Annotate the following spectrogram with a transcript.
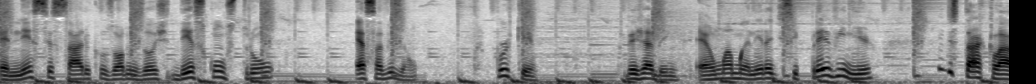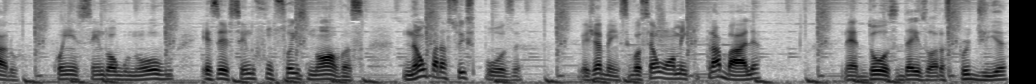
é necessário que os homens hoje desconstruam essa visão. Por quê? Veja bem, é uma maneira de se prevenir e de estar, claro, conhecendo algo novo, exercendo funções novas, não para sua esposa. Veja bem, se você é um homem que trabalha né, 12, 10 horas por dia,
